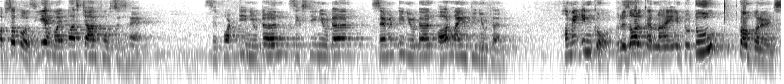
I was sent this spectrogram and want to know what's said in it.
अब सपोज़ ये हमारे पास चार फोर्सेस हैं। से 40 न्यूटन 60 न्यूटन 70 न्यूटन और 90 न्यूटन हमें इनको रिजॉल्व करना है इनटू टू कंपोनेंट्स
